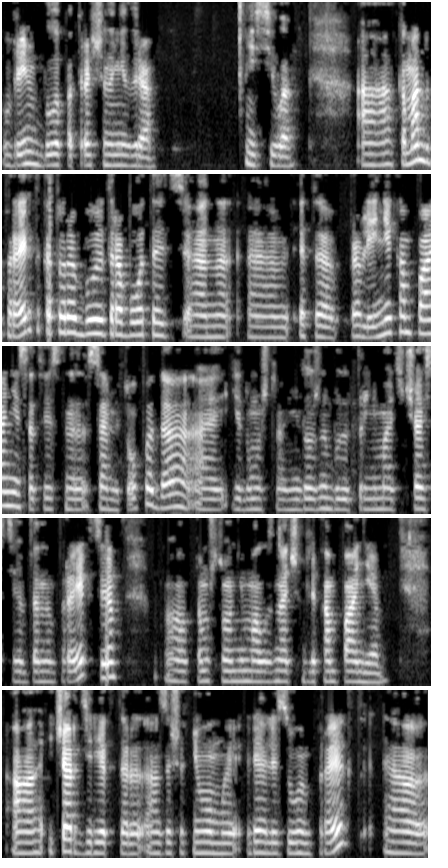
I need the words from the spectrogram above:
время было потрачено не зря и сила. А команда проекта, которая будет работать, э, это правление компании, соответственно, сами топы, да, а я думаю, что они должны будут принимать участие в данном проекте, а, потому что он немало значим для компании. HR-директор, за счет него мы реализуем проект, э,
